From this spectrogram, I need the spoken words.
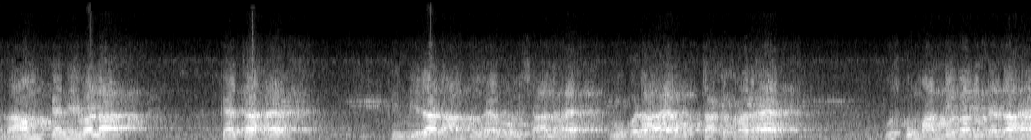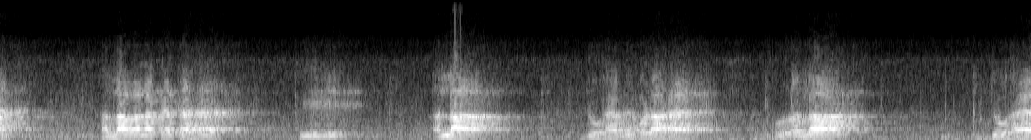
राम कहने वाला कहता है कि मेरा राम जो है वो विशाल है, वो बड़ा है, वो ताकतवर है, उसको मानने वाले ज़्यादा हैं। अल्लाह वाला कहता है कि अल्लाह जो है वो बड़ा है और अल्लाह जो है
